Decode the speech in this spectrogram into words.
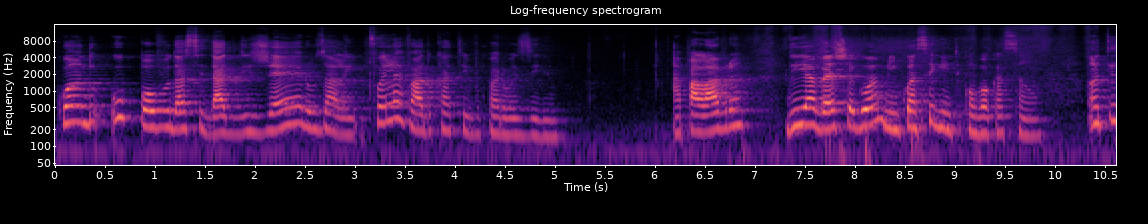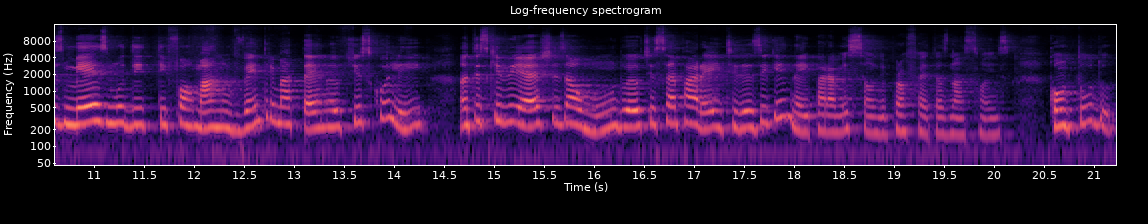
quando o povo da cidade de Jerusalém foi levado cativo para o exílio. A palavra de Yahvé chegou a mim com a seguinte convocação: Antes mesmo de te formar no ventre materno, eu te escolhi. Antes que viestes ao mundo, eu te separei e te designei para a missão de profeta às nações. Contudo,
